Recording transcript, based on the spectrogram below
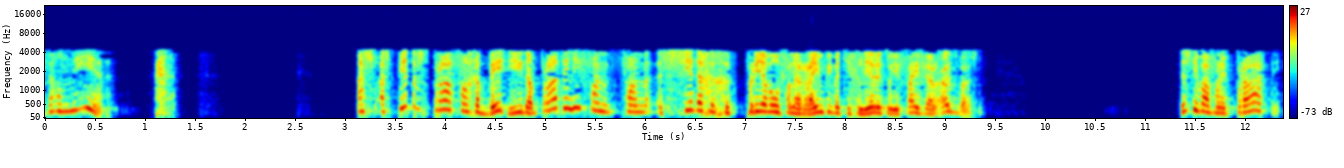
Wel nee. As as Petrus praat van gebed hier, dan praat hy nie van van 'n sedige geprewel van 'n rympie wat jy geleer het toe jy 5 jaar oud was nie. Dis nie waarvan hy praat nie.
